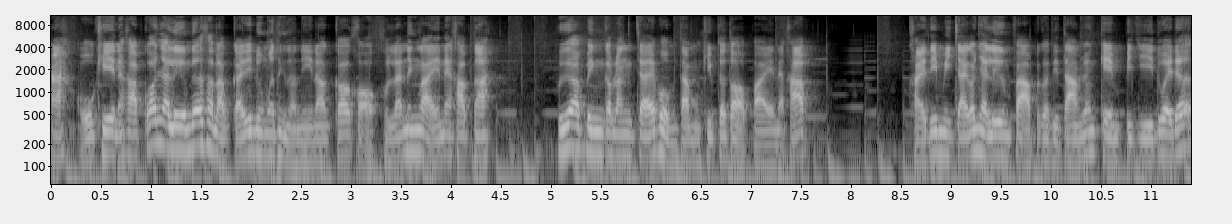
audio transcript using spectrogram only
อะโอเคนะครับก็อย่าลืมเลือสำหรับใครที่ดูมาถึงตอนนี้นะก็ขอคนละหนึ่งไหลค์นะครับนะเพื่อเป็นกำลังใจให้ผมทำคลิปต่อๆไปนะครับ ใครที่มีใจก็อย่าลืมฝากไปกดติดตามช่องเกม PG ด้วยเด้อ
